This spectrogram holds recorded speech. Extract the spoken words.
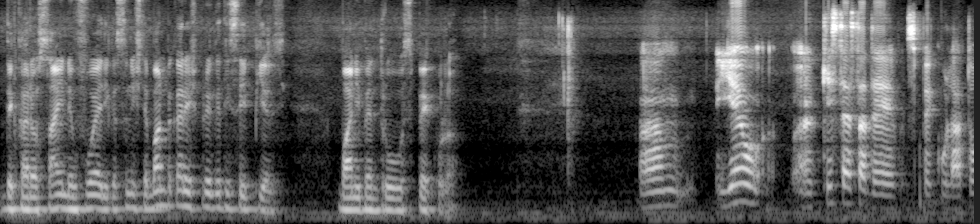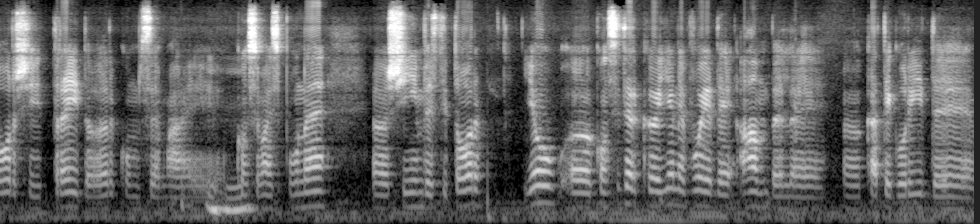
de care o să ai nevoie, adică sunt niște bani pe care ești pregătit să-i pierzi, banii pentru speculă. Um, eu chestia asta de speculator și trader, cum se mai, uh-huh. cum se mai spune, uh, și investitor, eu uh, consider că e nevoie de ambele uh, categorii de,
